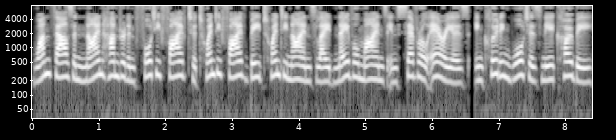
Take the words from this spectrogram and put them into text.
1945 to 25 B-29s laid naval mines in several areas, including waters near Kobe.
